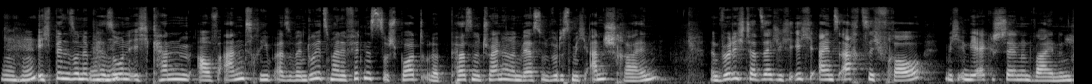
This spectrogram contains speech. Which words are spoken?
Mhm. Ich bin so eine mhm. Person, mhm. ich kann auf Antrieb, also wenn du jetzt meine Fitness zu Sport oder Personal Trainerin wärst und würdest mich anschreien, dann würde ich tatsächlich, ich 1,80 Frau, mich in die Ecke stellen und weinen.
